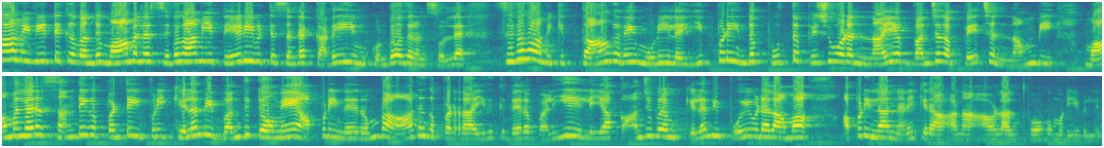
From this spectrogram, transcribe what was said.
சிவகாமி வீட்டுக்கு வந்து மாமல்லர் சிவகாமியை தேடி விட்டு சென்ற கதையையும் கொண்டோதரன் சொல்ல சிவகாமிக்கு தாங்கவே முடியல. இப்படி இந்த புத்த பிசுவோட நய வஞ்சக பேச்சை நம்பி மாமல்லரை சந்தேகப்பட்டு இப்படி கிளம்பி வந்துட்டோமே அப்படின்னு ரொம்ப ஆதங்கப்படுறா. இதுக்கு வேற வழியே இல்லையா? காஞ்சிபுரம் கிளம்பி போய்விடலாமா அப்படின்லாம் நினைக்கிறா. ஆனா அவளால் போக முடியவில்லை.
